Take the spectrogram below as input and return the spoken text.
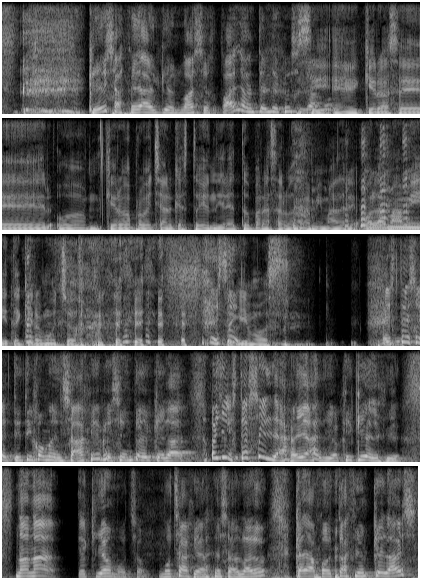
¿Quieres hacer a alguien más España antes de que sigamos? Sí, eh, quiero hacer, um, quiero aprovechar que estoy en directo para saludar a mi madre. Hola mami, te quiero mucho. Seguimos. Este es el típico mensaje que siento que da. Oye, estás en la radio, ¿qué quiere decir? No, nada, te quiero mucho. Muchas gracias, Álvaro. Cada aportación que das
